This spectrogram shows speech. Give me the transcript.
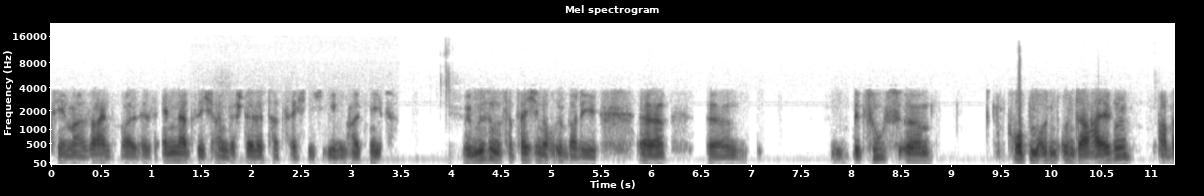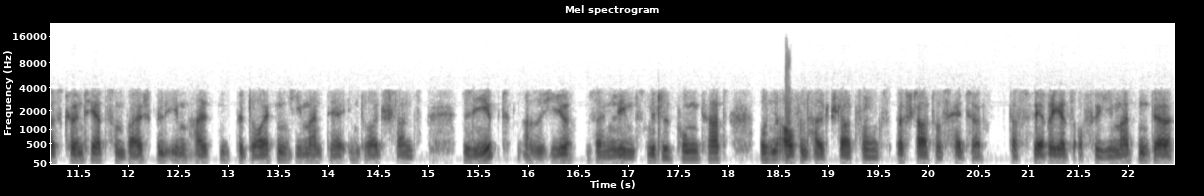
Thema sein, weil es ändert sich an der Stelle tatsächlich eben halt nichts. Wir müssen uns tatsächlich noch über die äh, äh, Bezugsgruppen un unterhalten. Aber es könnte ja zum Beispiel eben halt bedeuten, jemand, der in Deutschland lebt, also hier seinen Lebensmittelpunkt hat und einen Aufenthaltsstatus äh, hätte. Das wäre jetzt auch für jemanden, der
